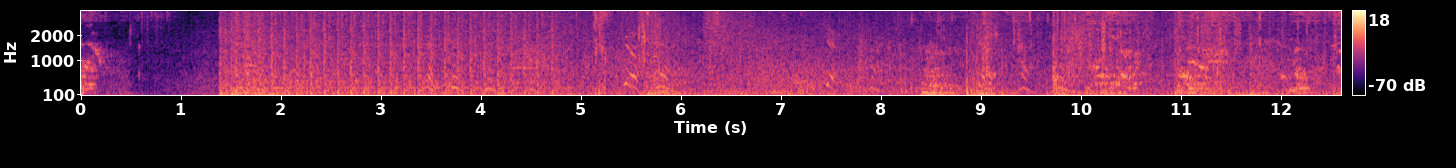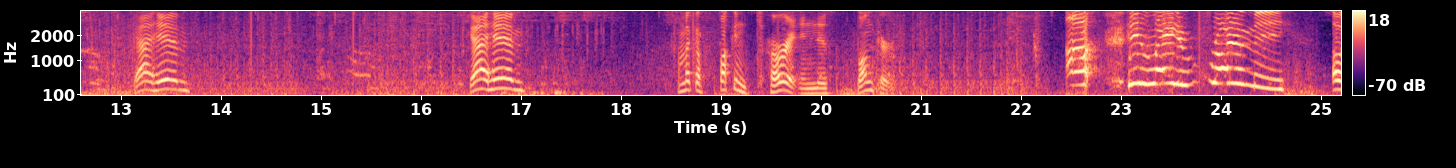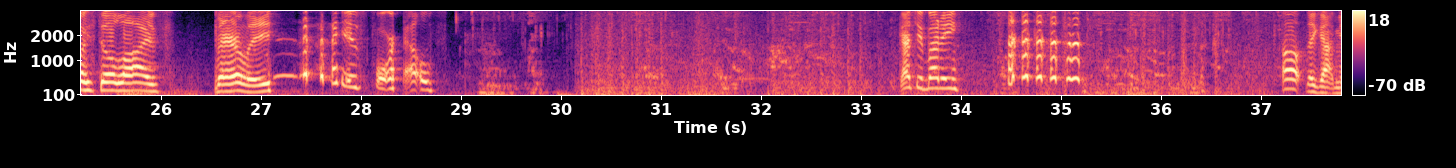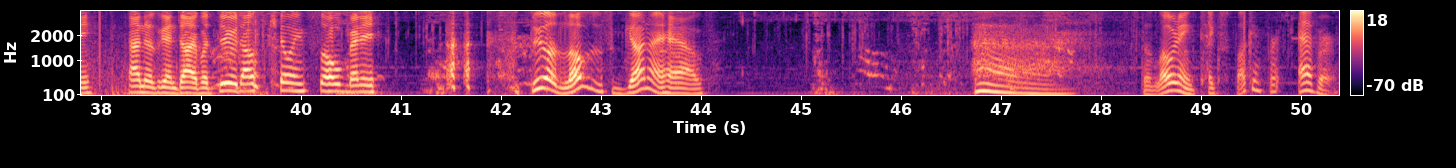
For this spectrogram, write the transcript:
Got him! Got him! I'm like a fucking turret in this bunker. Ah! He laid in front of me! Oh, he's still alive. Barely. he has four health. Got you, buddy. oh, they got me. I knew I was gonna die, but dude, I was killing so many. Dude, I love this gun I have. the loading takes fucking forever.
